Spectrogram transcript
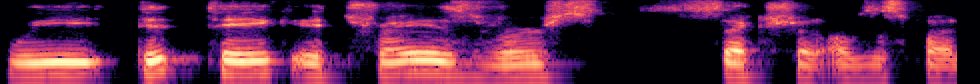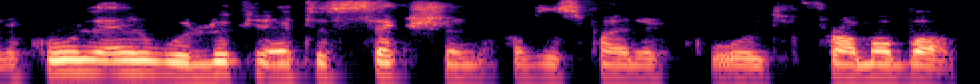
we did take a transverse section of the spinal cord and we're looking at a section of the spinal cord from above.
